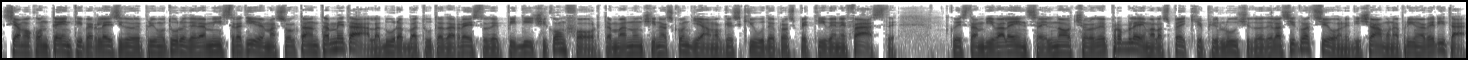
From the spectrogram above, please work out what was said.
Siamo contenti per l'esito del primo turno delle amministrative, ma soltanto a metà. La dura battuta d'arresto del PD ci conforta, ma non ci nascondiamo che schiude prospettive nefaste. Questa ambivalenza è il nocciolo del problema, lo specchio più lucido della situazione. Diciamo una prima verità.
